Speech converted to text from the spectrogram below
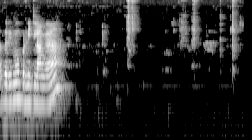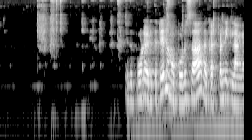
அதை ரிமூவ் பண்ணிக்கலாங்க. இது போல் எடுத்துகிட்டு நம்ம பொடுசாக அதை கட் பண்ணிக்கலாங்க.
